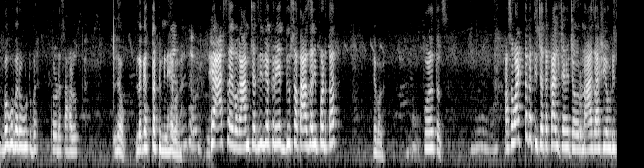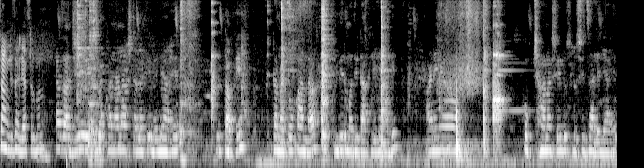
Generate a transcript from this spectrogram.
बघू बरं उठ बरं थोडंसं हळू. जाऊ लगेच तटमीन हे बघा. हे असं आहे बघा आमच्यातली लेकरं एक दिवसात आजारी पडतात. हे बघा पळतच. असं वाटतं का तिच्या त्या कालच्या ह्याच्यावरून आज अशी एवढी चांगली झाली असेल म्हणून? आज आजी लोकांना नाश्त्याला केलेले आहेत. उत्तापे टमॅटो कांदा कोथिंबीरमध्ये टाकलेले आहे. आणि खूप छान असे लुसलुशीत झालेले आहेत.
